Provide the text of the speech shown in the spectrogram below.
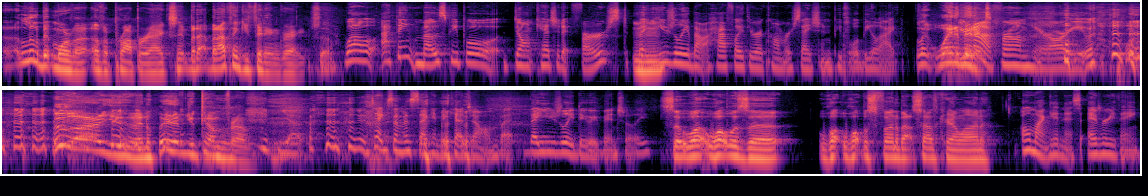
a little bit more of a of a proper accent. But I, but I think you fit in great. So Well, I think most people don't catch it at first, but usually about halfway through a conversation, people will be like, like, wait a minute. "You're minute, not from here, are you?" who are you and where have you come from? yep. it takes them a second to catch on, but they usually do eventually. So what what was uh what what was fun about South Carolina? Oh my goodness, everything.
